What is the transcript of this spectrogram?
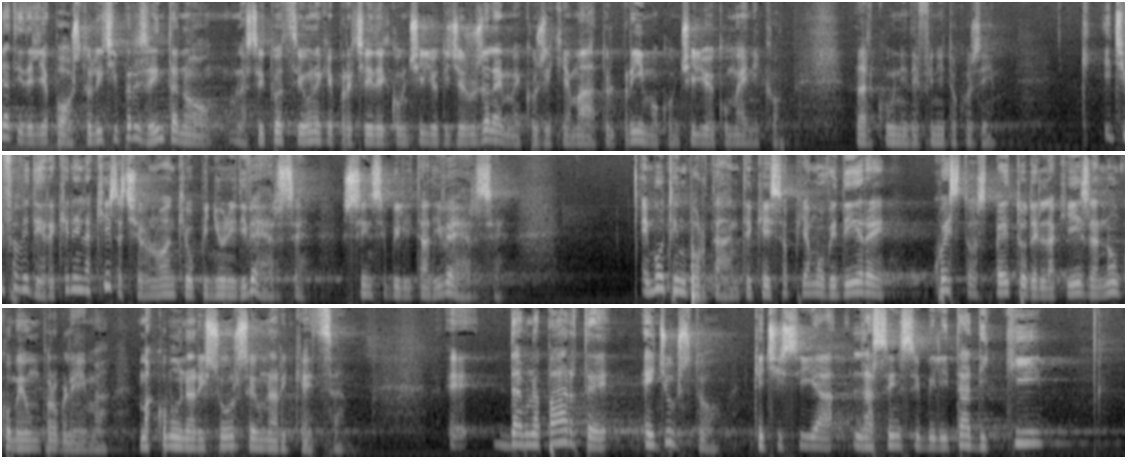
Gli Atti degli Apostoli ci presentano la situazione che precede il Concilio di Gerusalemme, così chiamato, il primo concilio ecumenico, da alcuni definito così. E ci fa vedere che nella Chiesa c'erano anche opinioni diverse, sensibilità diverse. È molto importante che sappiamo vedere questo aspetto della Chiesa non come un problema, ma come una risorsa e una ricchezza. E da una parte è giusto che ci sia la sensibilità di chi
